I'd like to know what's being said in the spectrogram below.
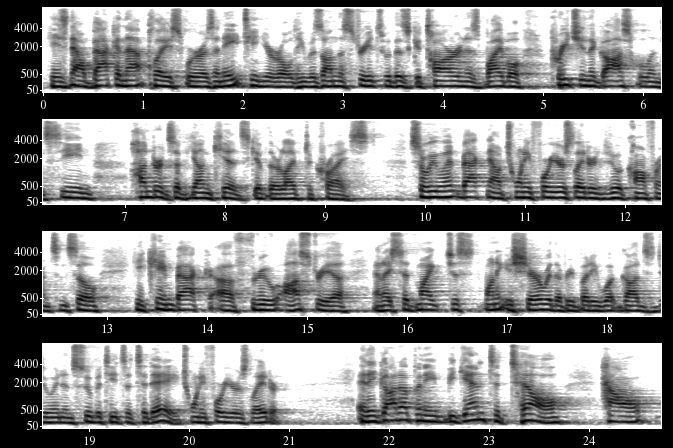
He's now back in that place where, as an 18 year old, he was on the streets with his guitar and his Bible, preaching the gospel and seeing hundreds of young kids give their life to Christ. So we went back now 24 years later to do a conference. And so he came back uh, through Austria. And I said, Mike, just why don't you share with everybody what God's doing in Subotica today, 24 years later? And he got up and he began to tell how,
